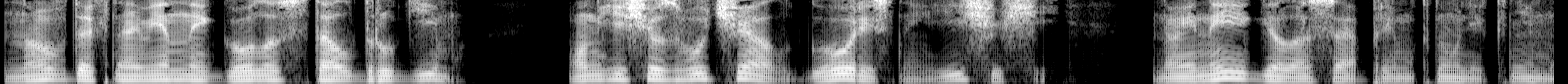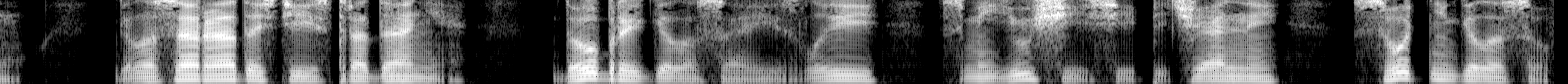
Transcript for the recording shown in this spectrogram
Но вдохновенный голос стал другим. Он еще звучал, горестный, ищущий, но иные голоса примкнули к нему. Голоса радости и страдания, Добрые голоса и злые, смеющиеся и печальные, сотни голосов,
